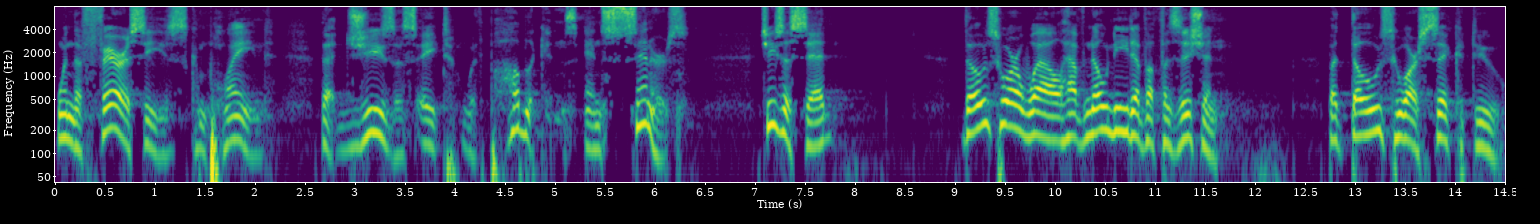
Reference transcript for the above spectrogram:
When the Pharisees complained that Jesus ate with publicans and sinners, Jesus said, Those who are well have no need of a physician, but those who are sick do.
